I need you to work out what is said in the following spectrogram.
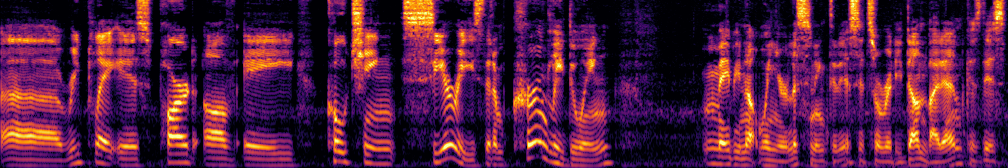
uh, replay is part of a coaching series that I'm currently doing maybe not when you're listening to this, it's already done by then because this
